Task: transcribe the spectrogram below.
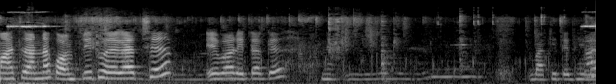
মাছ রান্না কমপ্লিট হয়ে গেছে। এবার এটাকে বাকিতে ঢেলে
